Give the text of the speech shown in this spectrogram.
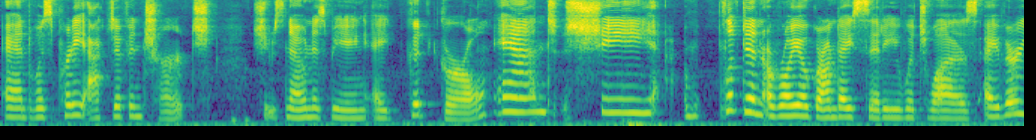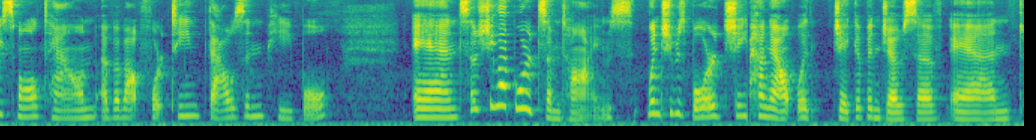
and was pretty active in church. She was known as being a good girl, and she lived in Arroyo Grande City, which was a very small town of about 14,000 people. And so she got bored sometimes. When she was bored, she hung out with Jacob and Joseph and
